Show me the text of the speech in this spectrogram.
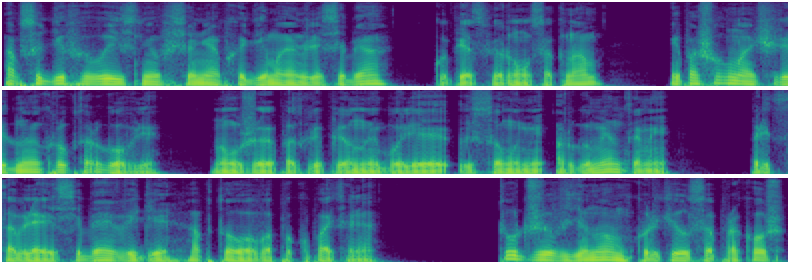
Обсудив и выяснив все необходимое для себя, купец вернулся к нам и пошел на очередной круг торговли, но уже подкрепленный более весомыми аргументами, представляя себя в виде оптового покупателя. Тут же в юном крутился Прокош,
